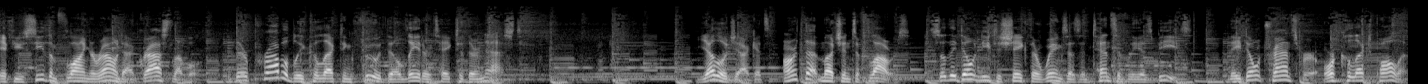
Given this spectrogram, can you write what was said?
If you see them flying around at grass level, they're probably collecting food they'll later take to their nest. Yellow jackets aren't that much into flowers, so they don't need to shake their wings as intensively as bees. They don't transfer or collect pollen.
